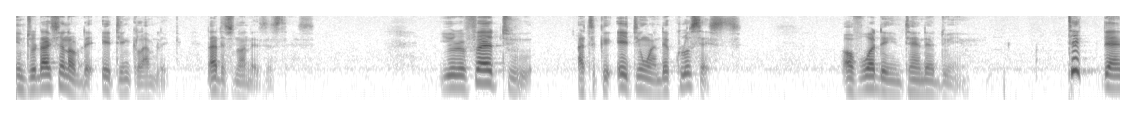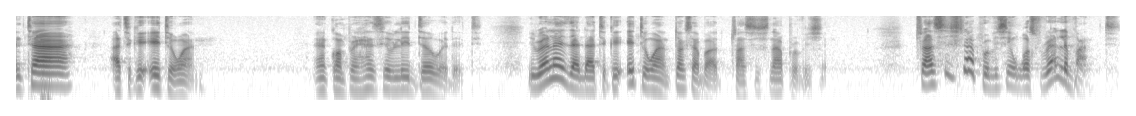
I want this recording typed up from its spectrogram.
introduction of the 18 club league. That is non-existence. You refer to Article 81, the closest of what they intended doing. Take the entire Article 81 and comprehensively deal with it. You realize that Article 81 talks about transitional provision. Transitional provision was relevant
